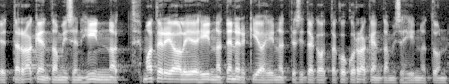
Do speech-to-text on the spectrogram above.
että rakentamisen hinnat, materiaalien hinnat, energiahinnat ja sitä kautta koko rakentamisen hinnat on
